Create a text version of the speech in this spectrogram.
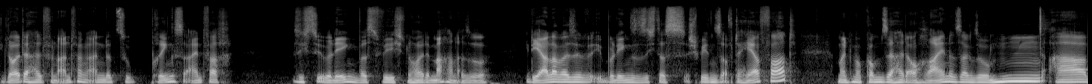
die Leute halt von Anfang an dazu bringst, einfach sich zu überlegen, was will ich denn heute machen. Also idealerweise überlegen sie sich das spätestens auf der Herfahrt. Manchmal kommen sie halt auch rein und sagen so, hm, ah,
